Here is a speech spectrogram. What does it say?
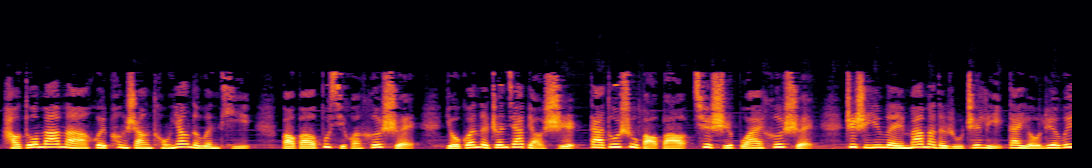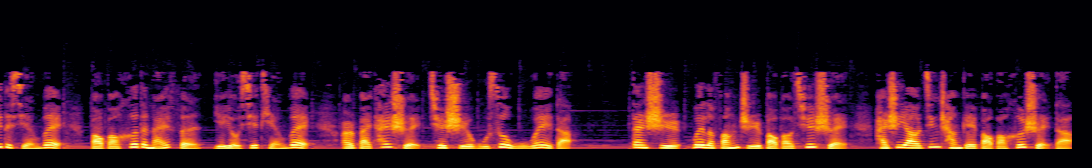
好多妈妈会碰上同样的问题，宝宝不喜欢喝水。有关的专家表示，大多数宝宝确实不爱喝水，这是因为妈妈的乳汁里带有略微的咸味，宝宝喝的奶粉也有些甜味，而白开水却是无色无味的。但是为了防止宝宝缺水，还是要经常给宝宝喝水的。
